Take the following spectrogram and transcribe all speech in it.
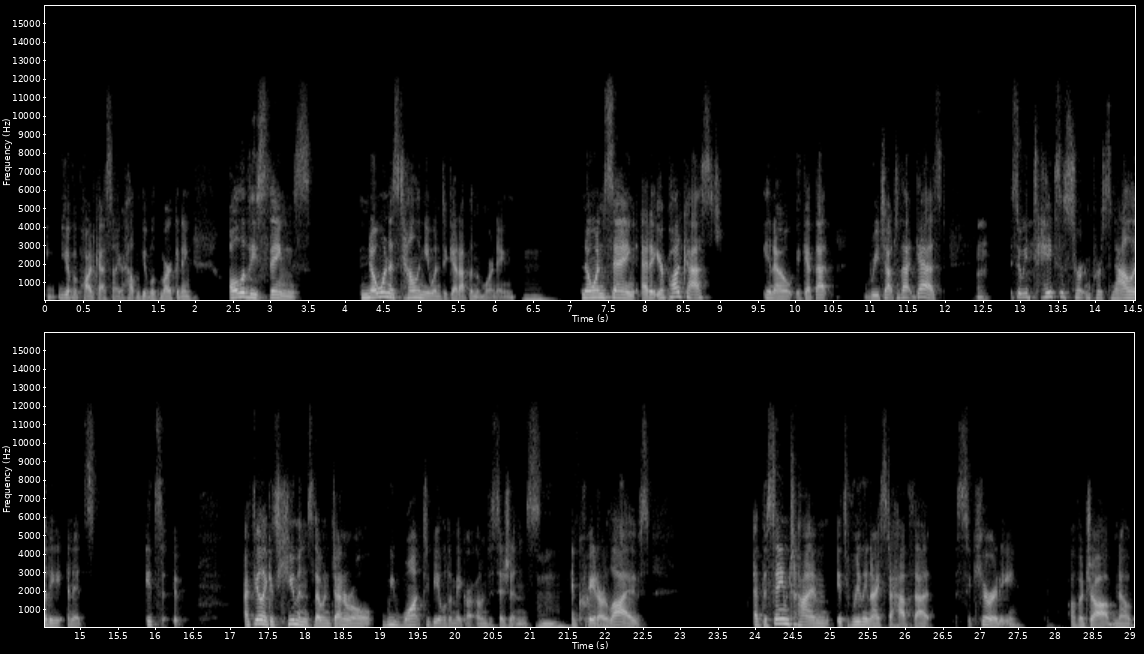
you have a podcast now you're helping people with marketing all of these things no one is telling you when to get up in the morning Mhm. no one's saying edit your podcast you know get that reach out to that guest Right. so it takes a certain personality and it's it's i feel like as humans though in general we want to be able to make our own decisions Mm. and create our lives. At the same time it's really nice to have that security of a job. Now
